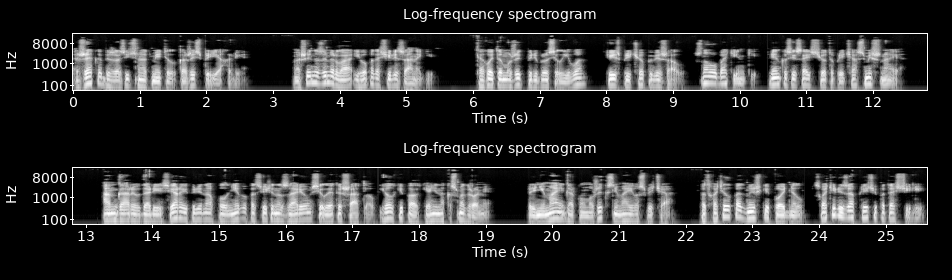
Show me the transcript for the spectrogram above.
Жека безразлично отметил, кажись, приехали. Машина замерла, его потащили за ноги. Какой-то мужик перебросил его Через плечо побежал. Снова ботинки. Ленка свисает с чьего-то плеча, смешная. Ангары вдали, серая пелена в полнеба подсвечена заревом силуэты шаттлов. Елки-палки, они на космодроме. Принимай, гаркнул мужик, снимая его с плеча. Подхватил подмышки, поднял. Схватили за плечи, потащили.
